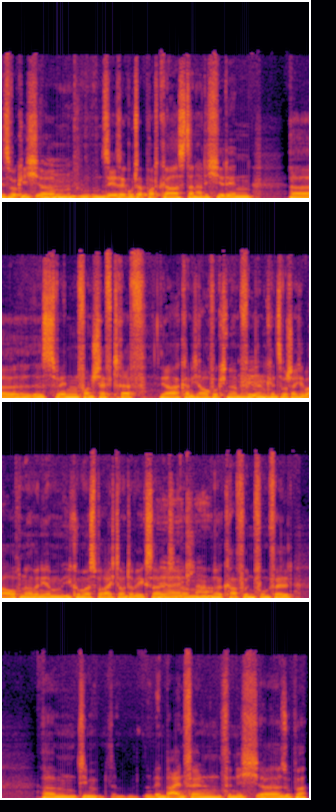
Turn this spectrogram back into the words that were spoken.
ist wirklich ähm, mhm. ein sehr, sehr guter Podcast. Dann hatte ich hier den äh, Sven von Cheftreff, ja, kann ich auch wirklich nur empfehlen. Mhm. Kennst du wahrscheinlich aber auch, ne, wenn ihr im E-Commerce-Bereich da unterwegs seid, ja, ja, ähm, ne, K5-Umfeld. Ähm, die, in beiden Fällen finde ich äh, super.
